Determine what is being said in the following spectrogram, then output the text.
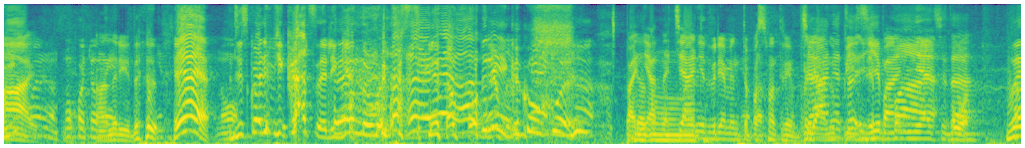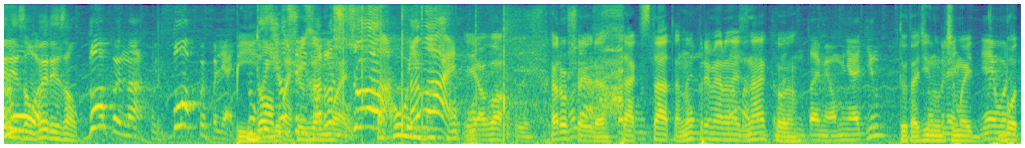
А. Ну, хоть он Анри, да. Э, дисквалификация, легенду выпустили. Э, Андрей, какого хуя? Понятно, думаю, тянет время, ты посмотри. Бля, ну Тянет, пиздец, ебать, понятно. да. Вырезал, Хорош. вырезал. Допы нахуй, допы, блядь. Пиздец, Допы, что еще три матч? Такую давай! Я в ахуе. Хорошая игра. Так, стата, ну, примерно одинаково. тайме, а у меня один. Тут один Ну, ультимейт бот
